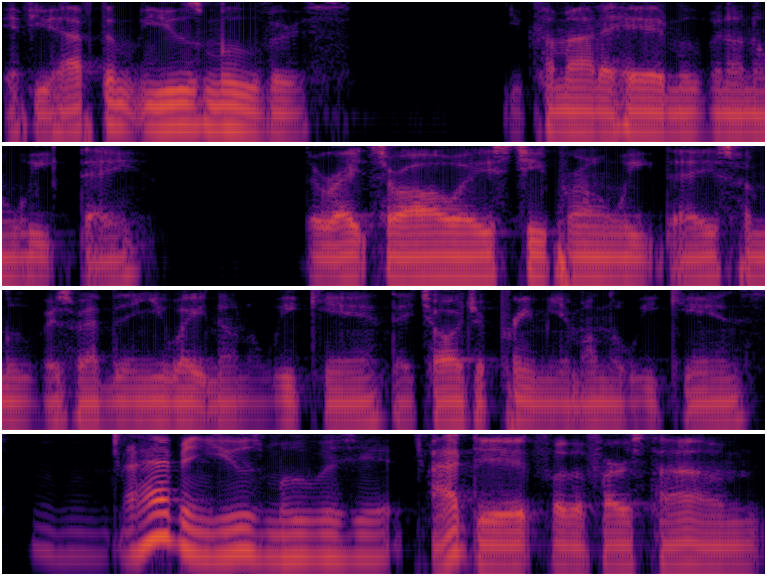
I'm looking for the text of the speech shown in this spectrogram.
if you have to use movers, you come out ahead moving on a weekday. The rates are always cheaper on weekdays for movers rather than you waiting on the weekend. They charge a premium on the weekends. Mm-hmm. I haven't used movers yet. I did for the first time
